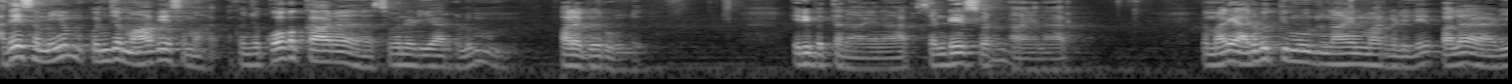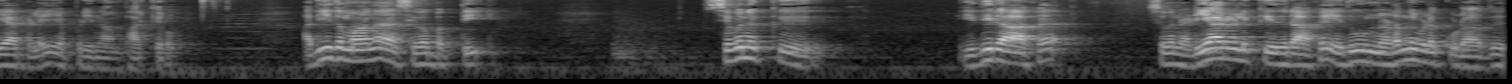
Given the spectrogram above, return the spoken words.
அதே சமயம் கொஞ்சம் ஆவேசமாக கொஞ்சம் கோபக்கார சிவனடியார்களும் பல பேர் உண்டு. எரிபத்த நாயனார் சண்டேஸ்வர நாயனார் இந்த மாதிரி அறுபத்தி மூன்று நாயன்மார்களிலே பல அடியார்களை எப்படி நாம் பார்க்கிறோம்? அதீதமான சிவபக்தி சிவனுக்கு எதிராக சிவன் அடியார்களுக்கு எதிராக எதுவும் நடந்துவிடக்கூடாது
